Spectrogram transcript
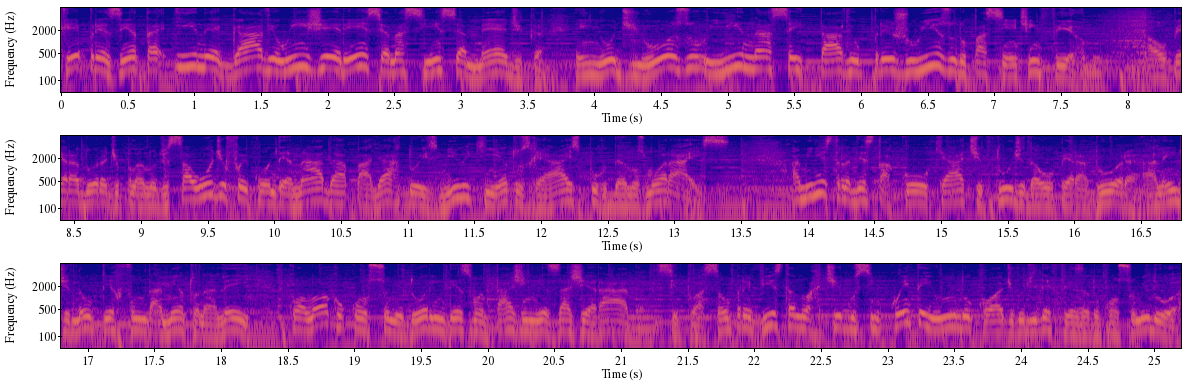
representa inegável ingerência na ciência médica em odioso e inaceitável prejuízo do paciente enfermo. A operadora de plano de saúde foi condenada a pagar R$ 2.500 por danos morais. A ministra destacou que a atitude da operadora, além de não ter fundamento na lei coloca o consumidor em desvantagem exagerada, situação prevista no artigo 51 do Código de Defesa do Consumidor.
